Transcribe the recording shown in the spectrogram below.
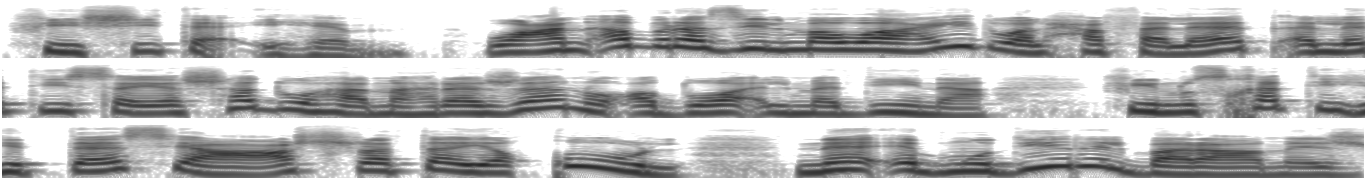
في شتائهم. وعن أبرز المواعيد والحفلات التي سيشهدها مهرجان أضواء المدينة في نسخته التاسعة عشرة يقول نائب مدير البرامج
